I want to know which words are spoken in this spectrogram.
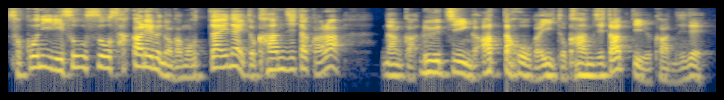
そこにリソースを割かれるのがもったいないと感じたから、なんかルーチンがあった方がいいと感じたっていう感じで。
